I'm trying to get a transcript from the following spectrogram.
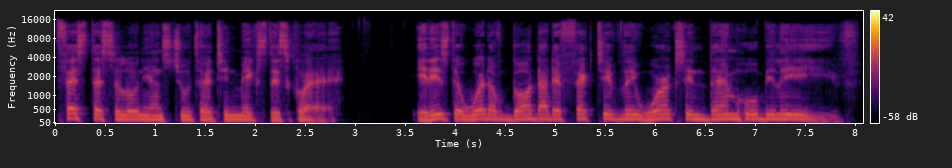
1 Thessalonians 2:13 makes this clear. It is the word of God that effectively works in them who believe.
